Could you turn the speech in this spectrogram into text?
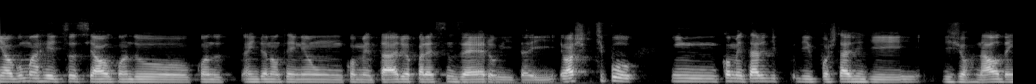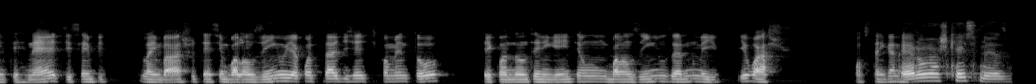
em alguma rede social, quando, quando ainda não tem nenhum comentário, aparece um zero, e daí. Eu acho que, tipo, em comentário de, de postagem de, de jornal da internet, sempre lá embaixo tem assim um balãozinho e a quantidade de gente que comentou. E quando não tem ninguém, tem um balãozinho, zero no meio. Eu acho. Posso estar enganado. É, não, acho que é isso mesmo.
